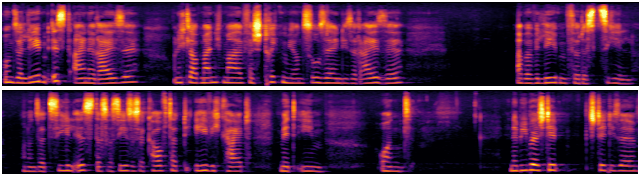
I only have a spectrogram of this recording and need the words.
Unser Leben ist eine Reise und ich glaube, manchmal verstricken wir uns so sehr in diese Reise, aber wir leben für das Ziel. Und unser Ziel ist, das, was Jesus erkauft hat, die Ewigkeit mit ihm. Und in der Bibel steht, steht diese,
